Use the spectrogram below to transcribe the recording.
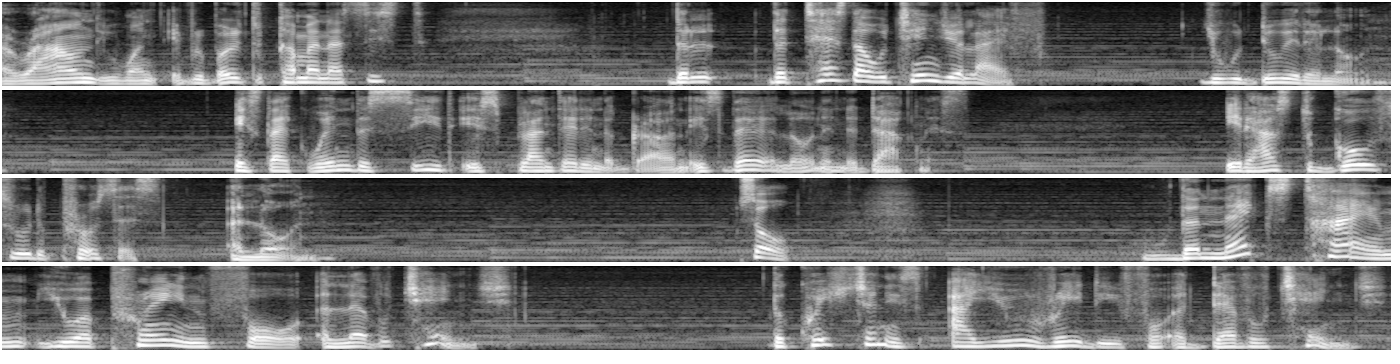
around, you want everybody to come and assist. The, the test that will change your life, you will do it alone. It's like when the seed is planted in the ground, it's there alone in the darkness. It has to go through the process alone. So, the next time you are praying for a level change, the question is Are you ready for a devil change?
